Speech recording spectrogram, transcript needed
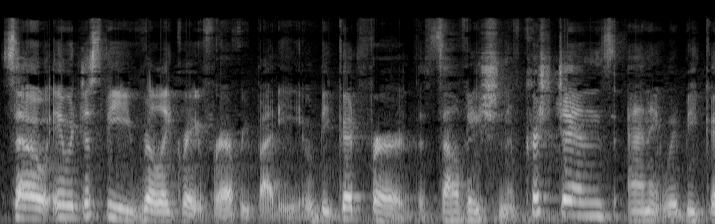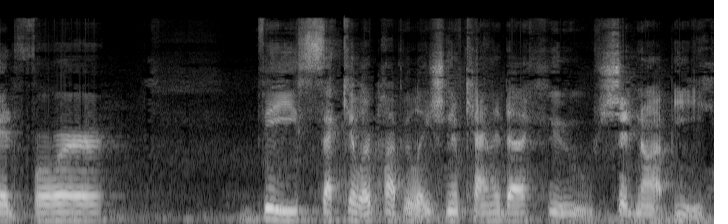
So it would just be really great for everybody. It would be good for the salvation of Christians and it would be good for the secular population of Canada who should not be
